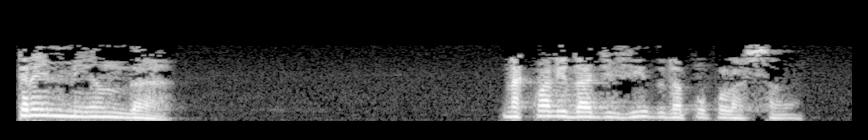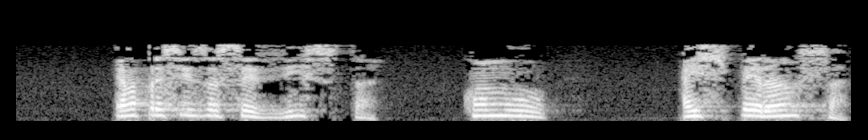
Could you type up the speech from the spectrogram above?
tremenda na qualidade de vida da população ela precisa ser vista como a esperança.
